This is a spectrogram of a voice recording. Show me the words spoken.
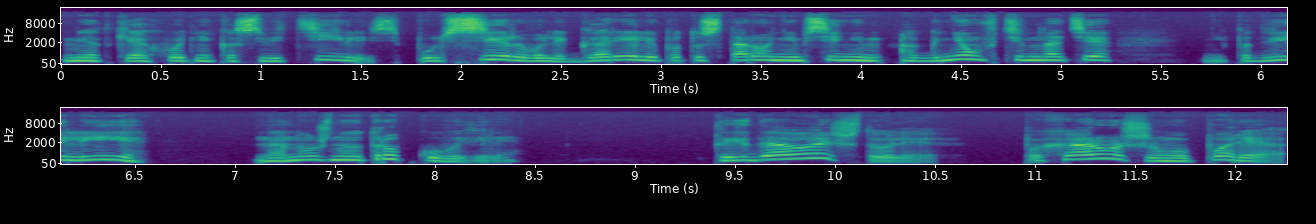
Метки охотника светились, пульсировали, горели потусторонним синим огнем в темноте — не подвели, на нужную тропку вывели. Ты давай, что ли, по-хорошему, паря.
